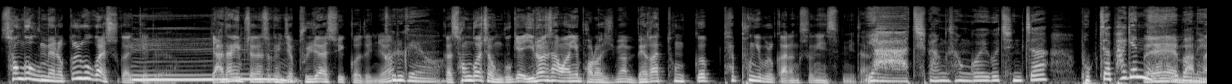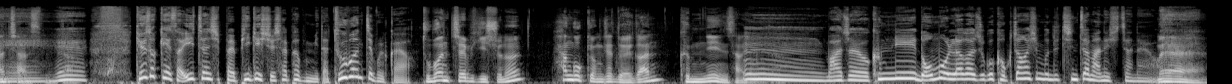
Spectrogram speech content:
선거 국면을 끌고 갈 수가 있게 돼요. 음. 야당 입장에서 굉장히 불리할 수 있거든요. 그러게요. 그러니까 선거 전국에 이런 상황이 벌어지면 메가톤급 태풍이 불 가능성이 있습니다. 야, 지방 선거 이거 진짜 복잡하겠네요. 네, 이번에. 만만치 않습니다. 예. 계속해서 2018 빅이슈 살펴봅니다. 두 번째 볼까요? 두 번째 빅이슈는 한국경제 뇌관 금리 인상입니다. 음, 맞아요. 금리 너무 올라가지고 걱정하신 분들 진짜 많으시잖아요. 네.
